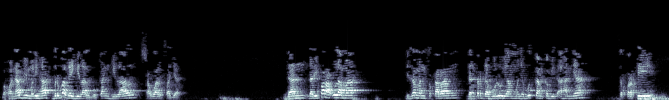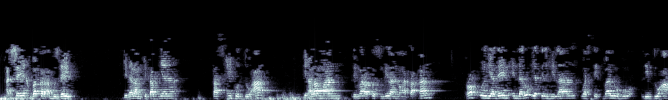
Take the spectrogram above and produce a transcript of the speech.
Bahwa Nabi melihat berbagai hilal, bukan hilal syawal saja. Dan dari para ulama di zaman sekarang dan terdahulu yang menyebutkan kebid'ahannya seperti Syekh Bakar Abu Zaid di dalam kitabnya Tashihud Du'a di halaman 509 mengatakan raf'ul yadain inda ru'yatil hilal wastiqbaluhu lidu'a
